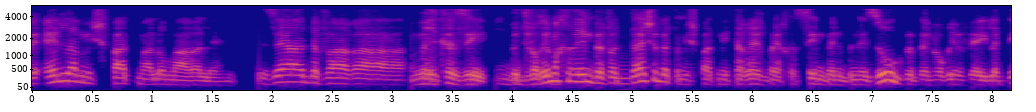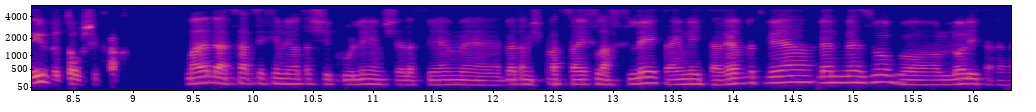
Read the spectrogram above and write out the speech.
ואין למשפט מה לומר עליהם. זה הדבר המרכזי. בדברים אחרים בוודאי שבית המשפט מתערב ביחסים בין בני זוג ובין הורים וילדים, וטוב שכך. מה לדעתך צריכים להיות השיקולים שלפיהם אה, בית המשפט צריך להחליט האם להתערב בתביעה בין בני זוג או לא להתערב?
